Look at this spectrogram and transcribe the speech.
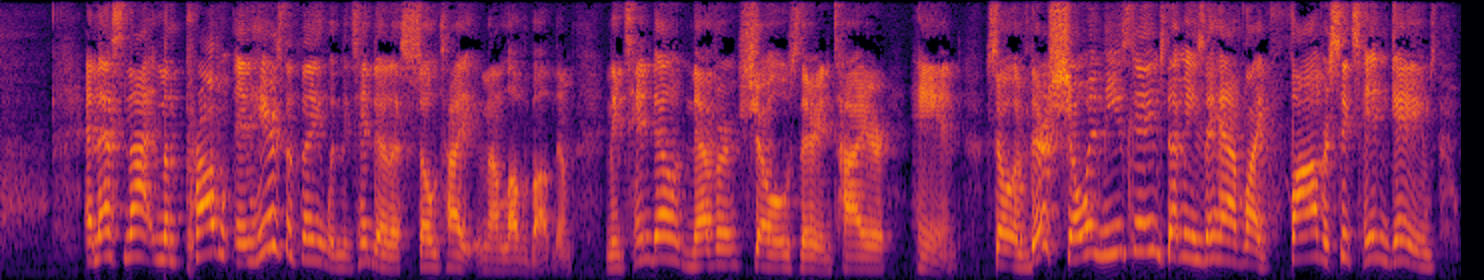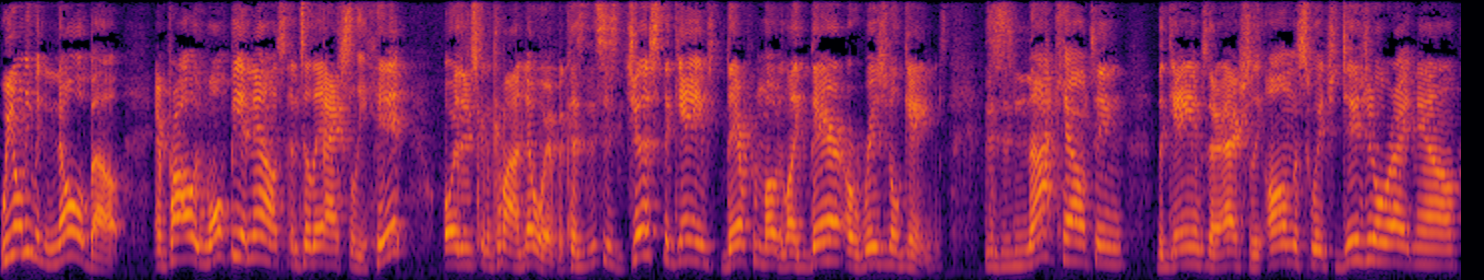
and that's not and the problem. And here's the thing with Nintendo that's so tight, and I love about them. Nintendo never shows their entire hand. So if they're showing these games, that means they have like five or six hidden games we don't even know about, and probably won't be announced until they actually hit, or they're just gonna come out of nowhere because this is just the games they're promoting, like their original games. This is not counting the games that are actually on the Switch digital right now,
